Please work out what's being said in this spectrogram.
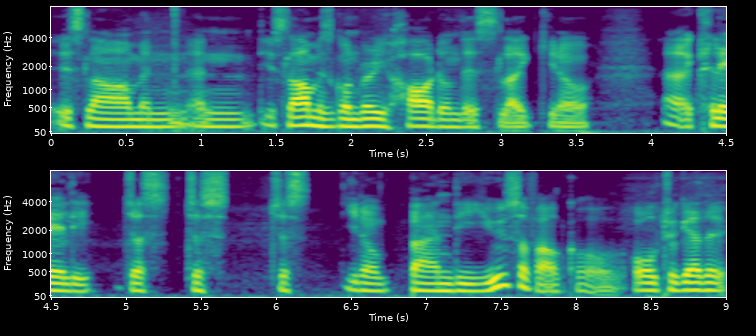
Islam and and Islam has gone very hard on this, like you know uh, clearly just just just you know ban the use of alcohol altogether.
